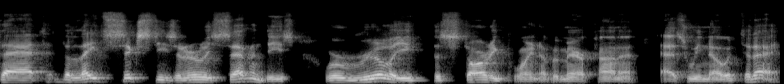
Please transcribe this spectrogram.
that the late 60s and early 70s were really the starting point of Americana as we know it today.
